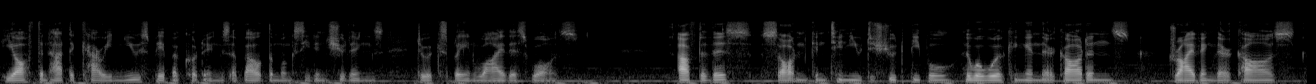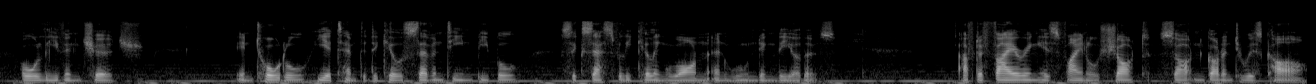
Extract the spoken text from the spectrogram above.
He often had to carry newspaper cuttings about the Monkseaton shootings to explain why this was. After this, Sartin continued to shoot people who were working in their gardens, driving their cars, or leaving church. In total, he attempted to kill 17 people, successfully killing one and wounding the others. After firing his final shot, Sartin got into his car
